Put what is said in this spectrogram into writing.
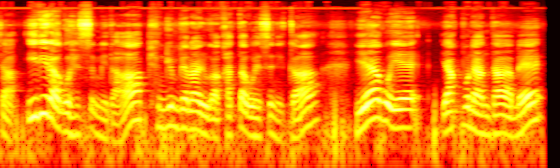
자 1이라고 했습니다. 평균 변화율과 같다고 했으니까 얘하고 얘 약분한 다음에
